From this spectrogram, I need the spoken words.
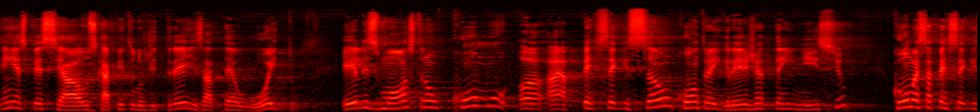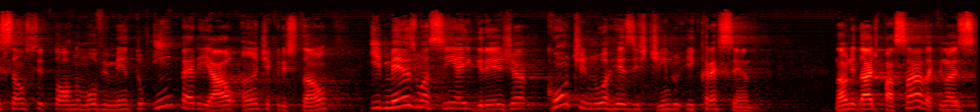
em especial os capítulos de 3 até o 8, eles mostram como a perseguição contra a igreja tem início, como essa perseguição se torna um movimento imperial anticristão, e mesmo assim a igreja continua resistindo e crescendo. Na unidade passada, que nós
